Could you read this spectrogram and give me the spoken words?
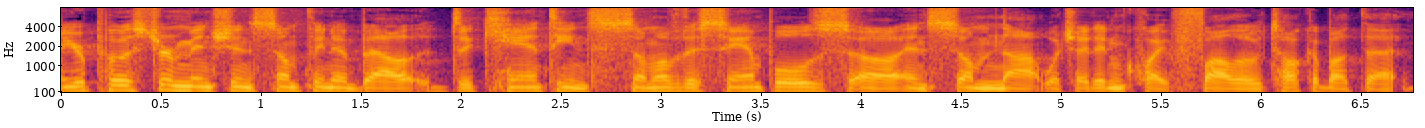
your poster mentioned something about decanting some of the samples uh, and some not, which I didn't quite follow. Talk about that.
